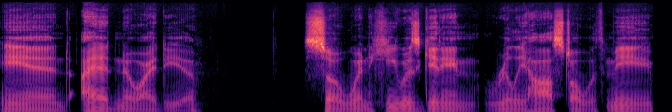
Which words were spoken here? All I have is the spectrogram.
and I had no idea. So when he was getting really hostile with me,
